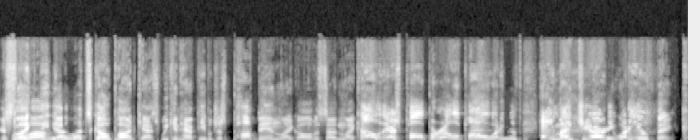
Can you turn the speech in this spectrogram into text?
Just We'll, like uh, the uh, Let's Go podcast, we can have people just pop in, like all of a sudden, like, oh, there's Paul Perillo. Paul, what do you? Hey, Mike Giardi, what do you think?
